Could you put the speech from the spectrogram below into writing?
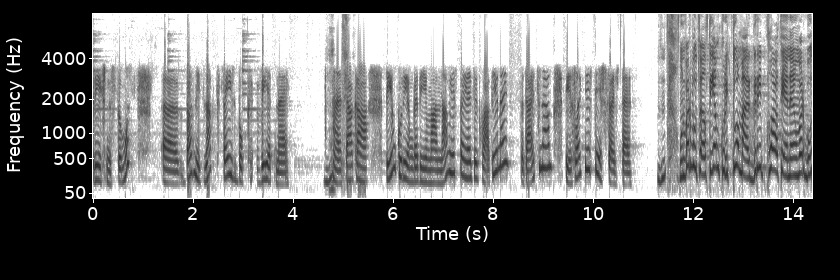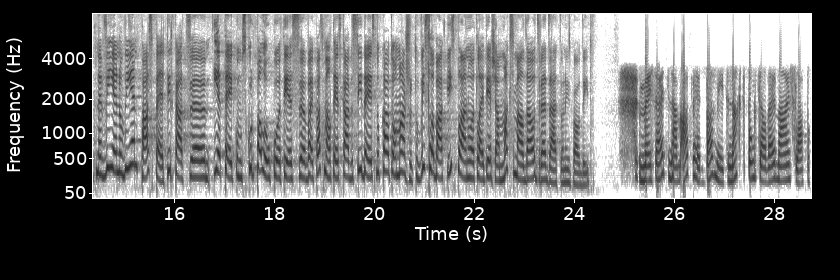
priekšnesumus uh, baznīcas nakts Facebook vietnē. Mhm. Tā kā tiem, kuriem gadījumā nav iespēja aiziet klātienē, tad aicinām pieslēgties tieši saistē. Mhm. Un varbūt vēl tiem, kuri tomēr grib klātienē un varbūt nevienu vien paspēt, ir kāds uh, ieteikums, kur palūkoties vai pasmelties kādas idejas, nu kā to maršrutu vislabāk izplānot, lai tiešām maksimāli daudz redzētu un izbaudītu. Mēs aicinām atvērt baznīca nakts.lv mājaslapu,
